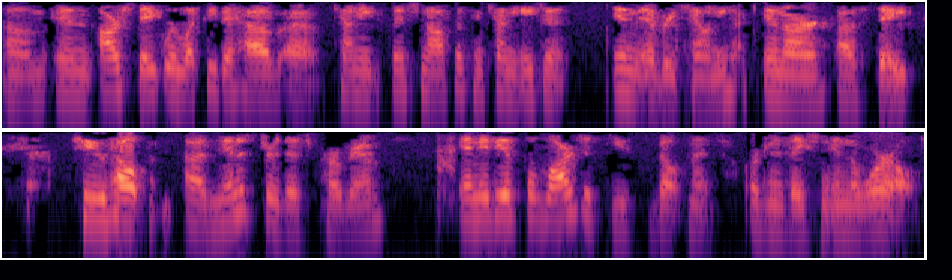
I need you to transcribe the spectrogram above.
Um, in our state, we're lucky to have a county extension office and county agent in every county in our uh, state to help administer this program. And it is the largest youth development organization in the world.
